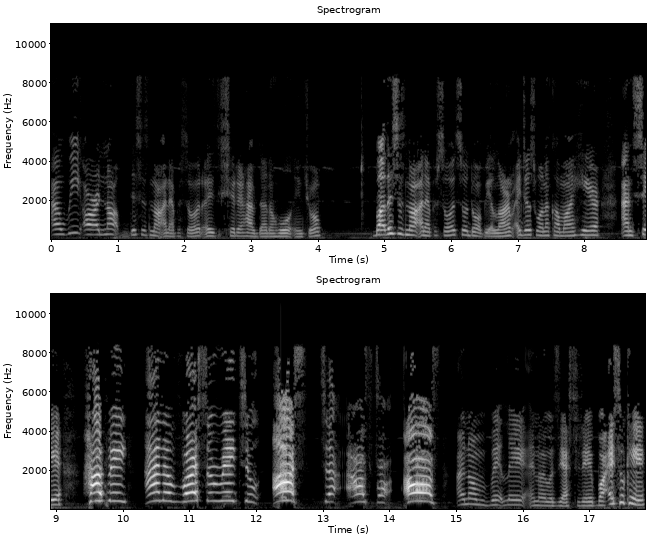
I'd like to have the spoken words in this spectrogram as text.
And we are not, this is not an episode. I shouldn't have done a whole intro. But this is not an episode, so don't be alarmed. I just want to come on here and say happy anniversary to us! To us! To us! I know I'm a bit late. I know it was yesterday, but it's okay.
